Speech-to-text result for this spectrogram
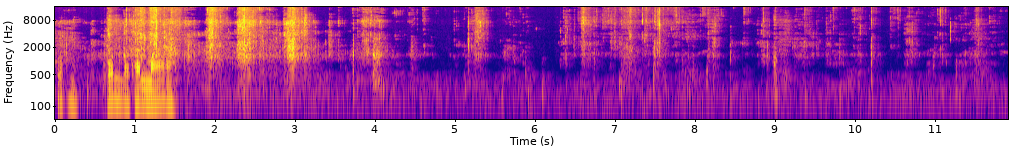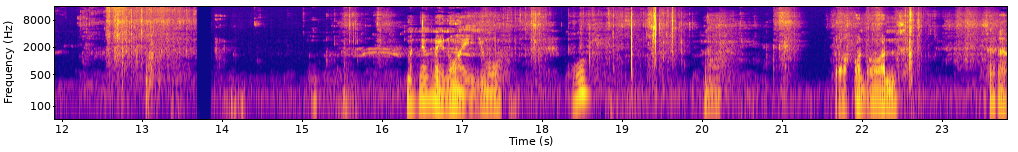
คนคนมาทันมามันยังหน่อยๆอยู่โอ้ยเนาะด อกอ่อนๆซะละ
